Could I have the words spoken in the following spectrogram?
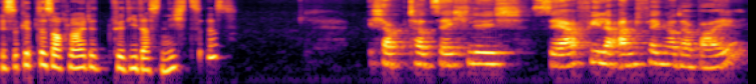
ist, gibt es auch Leute, für die das nichts ist? Ich habe tatsächlich sehr viele Anfänger dabei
